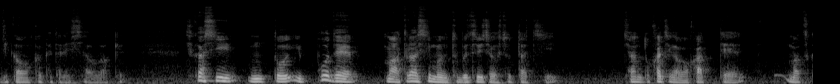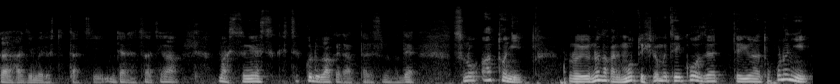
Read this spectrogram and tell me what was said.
時間をかけたりしちゃうわけ。しかし、うんと、一方で、まあ、新しいものに飛びついちゃう人たちちゃんと価値が分かってまあ、使い始める人たちみたいな人たちが、まあ、出現してくるわけだったりするのでその後にその世の中にもっと広めていこうぜっていうようなところに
